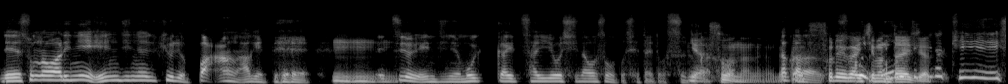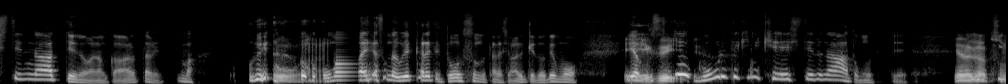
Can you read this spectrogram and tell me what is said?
で、その割にエンジニアの給料バーン上げて、うんうんうん、強いエンジニアをもう一回採用し直そうとしてたりとかするいや、そうなのよ。だから、それが一番大事だ。な経営してんなっていうのは、なんか改めて、まあ、上 お前がそんな上からってどうすんのって話もあるけど、でも、いや、すげえ合理的に経営してるなと思ってて。いやだから昨日ア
